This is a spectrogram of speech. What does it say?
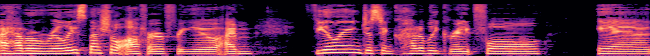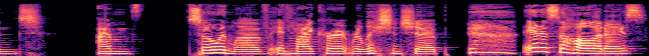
I have a really special offer for you. I'm feeling just incredibly grateful and I'm so in love in my current relationship. And it's the holidays.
